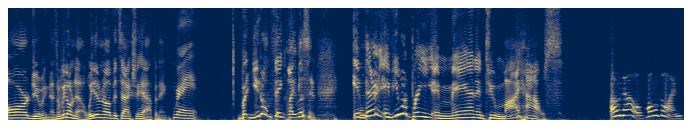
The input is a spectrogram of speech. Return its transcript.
are doing this, and we don't know, we don't know if it's actually happening. Right. But you don't think like listen, if there if you were bringing a man into my house, Oh, no, hold on.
